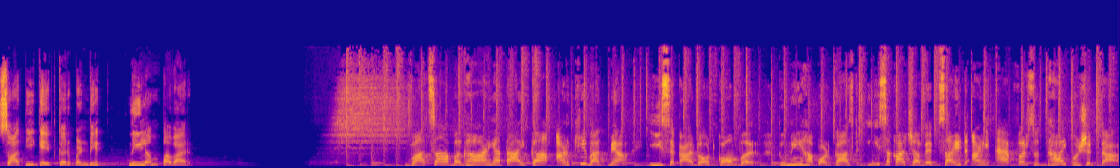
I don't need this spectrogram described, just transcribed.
Swati Ketkar Pandit Neelam Pawar. वाचा बघा आणि आता ऐका आणखी बातम्या. ई सकाळ डॉट कॉम वर. तुम्ही हा पॉडकास्ट ई सकाळच्या वेबसाईट आणि ऍप वर सुद्धा ऐकू शकता.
